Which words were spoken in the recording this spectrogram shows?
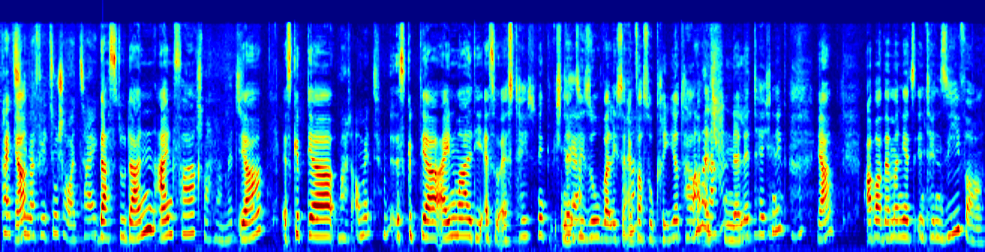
Kannst ja? du mal für die Zuschauer zeigen? dass du dann einfach, Ich mach mal mit. ja, es gibt ja, Macht auch mit. es gibt ja einmal die SOS-Technik. Ich nenne Ja. sie so, weil ich sie einfach so kreiert habe als nachher. schnelle Technik. Ja, aber wenn man jetzt intensiver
